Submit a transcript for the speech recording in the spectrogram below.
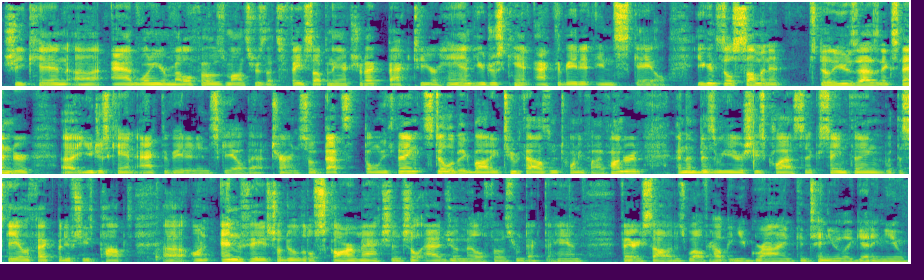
she can uh, add one of your Metal Foes monsters that's face up in the extra deck back to your hand. You just can't activate it in scale. You can still summon it still use it as an extender, uh, you just can't activate it and scale that turn. So that's the only thing. Still a big body, 2,000, 2,500. And then Bismugear, she's classic. Same thing with the scale effect, but if she's popped uh, on end phase, she'll do a little Scarm action. She'll add you a Metal Foes from deck to hand. Very solid as well for helping you grind, continually getting you,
